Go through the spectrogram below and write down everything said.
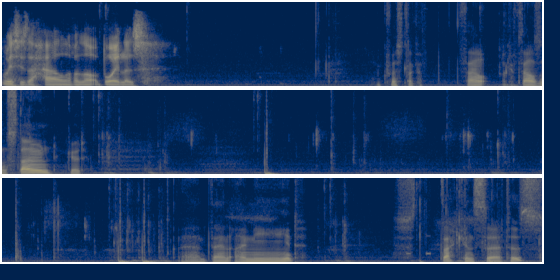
This is a hell of a lot of boilers. request like a thou like a thousand stone. Good. And then I need stack inserters.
